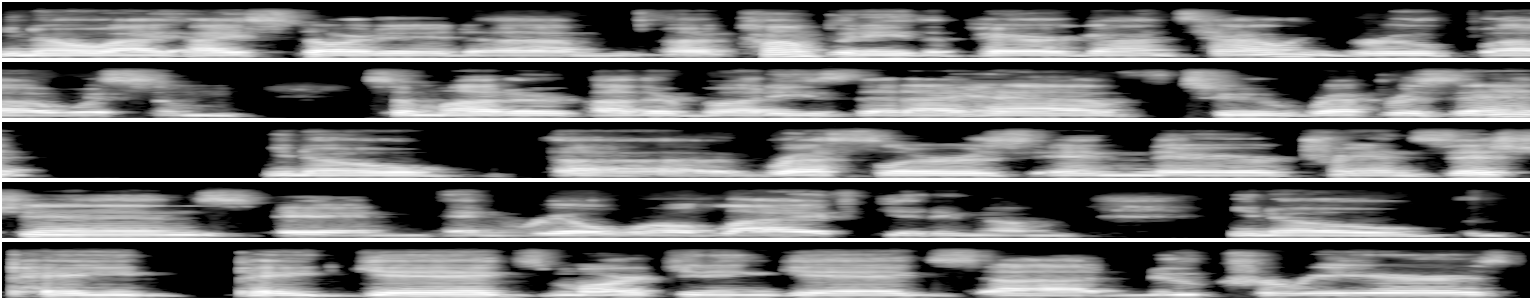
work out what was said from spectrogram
you know, I, I started um, a company, the Paragon Talent Group, uh, with some some other other buddies that I have to represent, you know, uh, wrestlers in their transitions in, in real world life, getting them, you know, paid paid gigs, marketing gigs, uh, new careers,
